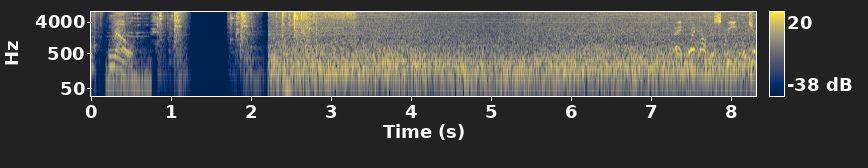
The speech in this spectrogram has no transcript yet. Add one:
Uh, no. Hey, break off the screen, would you?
